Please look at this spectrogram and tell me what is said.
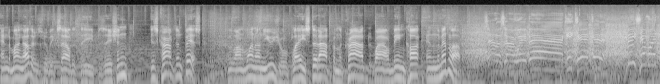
And among others who've excelled at the position is Carlton Fisk, who on one unusual play stood out from the crowd while being caught in the middle of it. Salazar way back. He can't get it. Measham went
